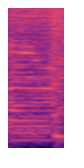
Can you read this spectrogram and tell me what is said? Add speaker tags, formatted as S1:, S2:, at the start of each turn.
S1: love.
